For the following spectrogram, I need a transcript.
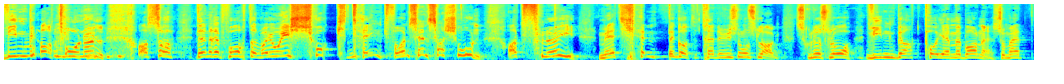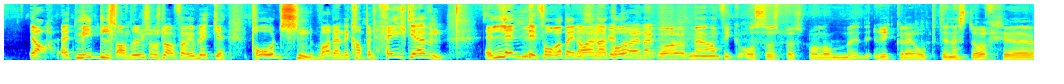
Vindbjart 2-0! Altså, Den reporteren var jo i sjokk! Tenk for en sensasjon! At Fløy, med et kjempegodt tredjevisjonslag, skulle slå Vindbjart på hjemmebane, som er et ja, et middels andredivisjonslag for øyeblikket. På oddsen var denne kampen helt jevn. Elendig forarbeid av NRK. NRK, men han fikk også spørsmål om rykker dere opp til neste år. Eh,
